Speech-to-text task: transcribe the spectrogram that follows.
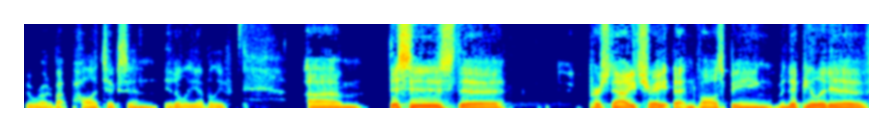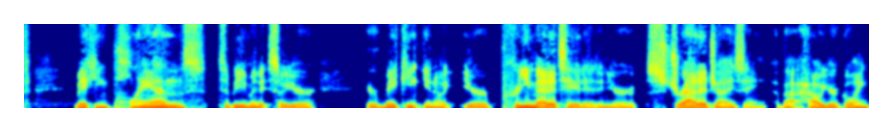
who wrote about politics in Italy, I believe. Um, this is the personality trait that involves being manipulative, making plans to be manipulated. So you're you're making you know you're premeditated and you're strategizing about how you're going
